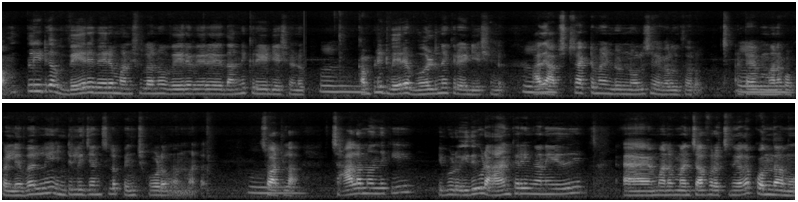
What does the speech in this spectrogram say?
కంప్లీట్గా వేరే వేరే మనుషులను వేరే వేరే దాన్ని క్రియేట్ చేసిండు. కంప్లీట్ వేరే వరల్డ్నే క్రియేట్ చేసిండు. అది అబ్స్ట్రాక్ట్ మైండ్ ఉన్న వాళ్ళు చేయగలుగుతారు. అంటే మనకు ఒక లెవెల్ని ఇంటెలిజెన్స్లో పెంచుకోవడం అనమాట సో అట్లా. చాలా మందికి ఇప్పుడు ఇది కూడా యాంకరింగ్ అనేది మనకు మంచి ఆఫర్ వచ్చింది కదా కొందాము.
